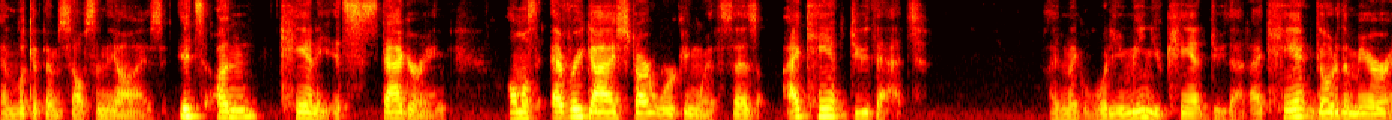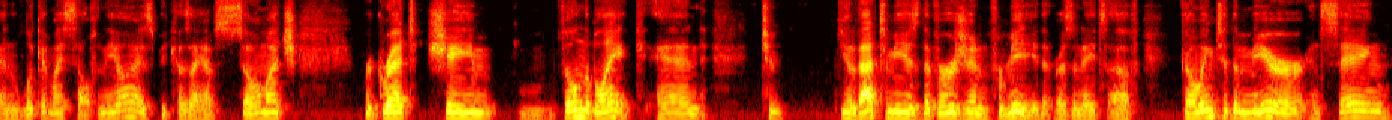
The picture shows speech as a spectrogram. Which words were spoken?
and look at themselves in the eyes. It's uncanny, it's staggering. Almost every guy I start working with says, I can't do that. I'm like, what do you mean you can't do that? I can't go to the mirror and look at myself in the eyes because I have so much regret, shame, fill in the blank. And to, you know, that to me is the version for me that resonates of going to the mirror and saying,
